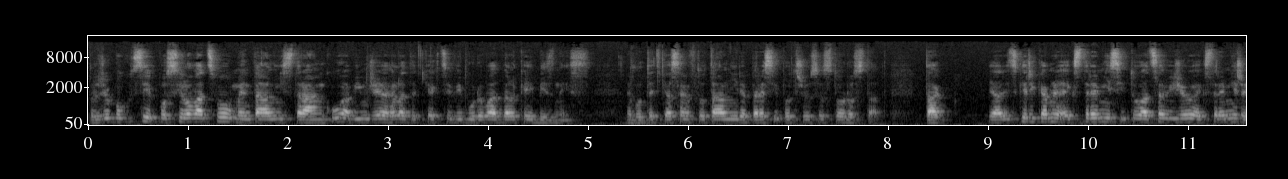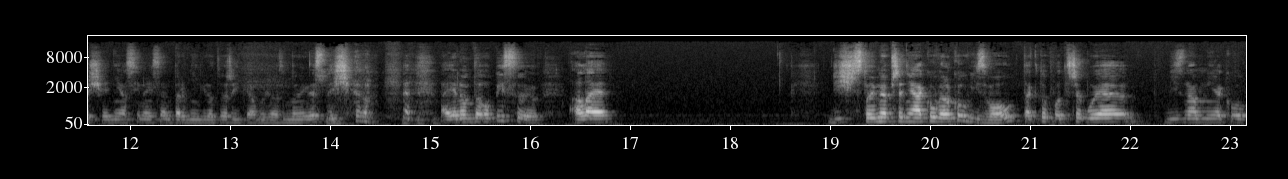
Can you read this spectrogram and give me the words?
Protože pokud si posilovat svou mentální stránku a vím, že hele, teďka chci vybudovat velký biznis, nebo teďka jsem v totální depresi, potřebuji se z toho dostat, tak já vždycky říkám, že extrémní situace vyžadují extrémní řešení. Asi nejsem první, kdo to říká, možná jsem to někde slyšel. a jenom to opisuju. Ale když stojíme před nějakou velkou výzvou, tak to potřebuje významný jako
